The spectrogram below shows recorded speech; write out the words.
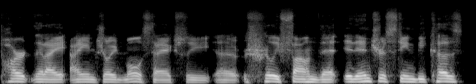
part that I I enjoyed most. I actually uh, really found that it interesting because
